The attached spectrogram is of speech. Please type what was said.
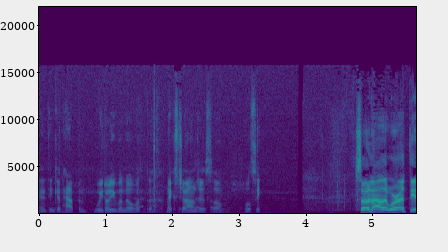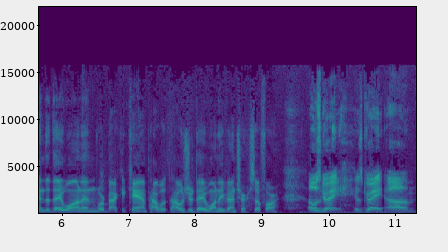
anything can happen. We don't even know what the next challenge is, so we'll see. So now that we're at the end of day one and we're back at camp, how was, how was your day one adventure so far? Oh, it was great. It was great. Um,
